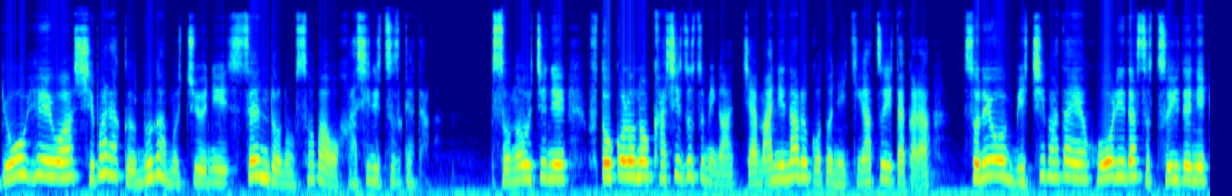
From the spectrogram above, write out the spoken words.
良平はしばらく無我夢中に線路のそばを走り続けた。そのうちに懐の菓子包みが邪魔になることに気がついたからそれを道端へ放り出すついでに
